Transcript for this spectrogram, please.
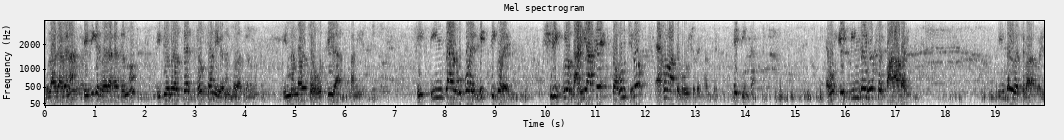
ভোলা যাবে না। স্মৃতিকে ধরে রাখার জন্য। দ্বিতীয়ত হচ্ছে শ্রদ্ধা নিবেদন করার জন্য। তিন নম্বর হচ্ছে অতিরা বানিয়েছে এই তিনটার উপরে ভিত্তি করে শিরিকগুলো দাঁড়িয়ে আছে, তখন ছিল, এখনও আছে ভবিষ্যতে থাকবে এই তিনটা। এবং এই তিনটাই হচ্ছে বাড়াবাড়ি। তিনটাই হচ্ছে বাড়াবাড়ি।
